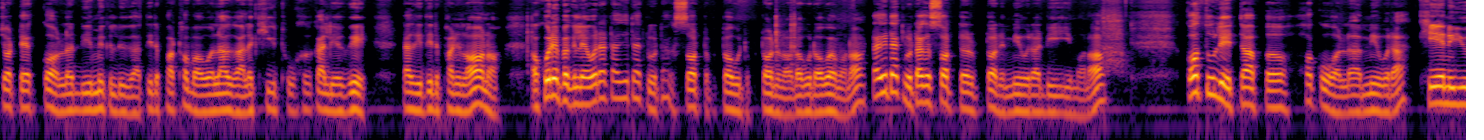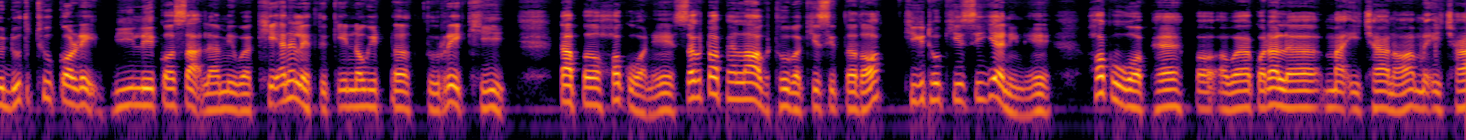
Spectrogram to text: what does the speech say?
ချတ်တက်ကောလဒီမီကလူကတိတဖာထောပါဝလာကလည်းခီထူခကလီကေတာဂီတိတဖာနေလောနော်အခုနေပကလေဝဒတာဂီတက်လို့တာဆော့တော့တော့တော့နော်တော့တော့ဝဲမနော်တာဂီတက်လို့တာဆော့တော့နေမီဝဒဒီအီမနော် ကောတူလေတပ်ဟောကောလာမီဝရာ KNU ဒုတထုကောရိဘီလေကောဆာလာမီဝ KNL တကေနိုဂီတတူရိခီတပ်ဟောကောနေစကတော့ဖဲလာကထုဘခီစီတတော့ခီကထုခီစီရဲ့အနေနဲ့ဟောကောဖဲအဝကောရလမအီချာနော်မအီချာ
